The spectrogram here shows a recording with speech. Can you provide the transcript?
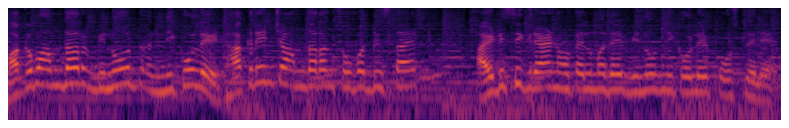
मागब आमदार विनोद निकोले ठाकरेंच्या आमदारांसोबत दिसत आहेत आयटीसी ग्रँड हॉटेलमध्ये विनोद निकोले पोहोचलेले आहेत.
